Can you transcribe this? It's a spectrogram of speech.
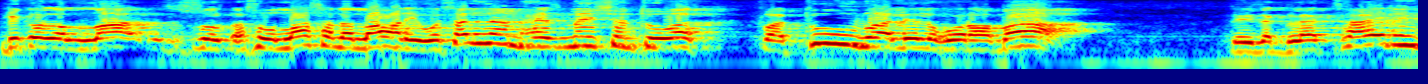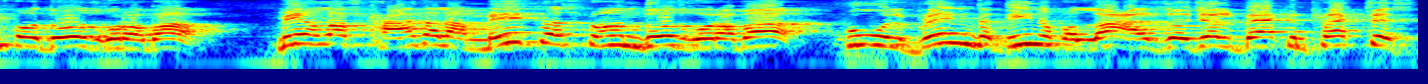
Because Allah, Rasulullah sallallahu alayhi wa has mentioned to us, فَتُوبَ لِلْغُرَبَاءِ There is a glad tidings for those ghuraba. May Allah subhanahu wa ta'ala make us from those ghuraba who will bring the deen of Allah azza wa back in practice.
